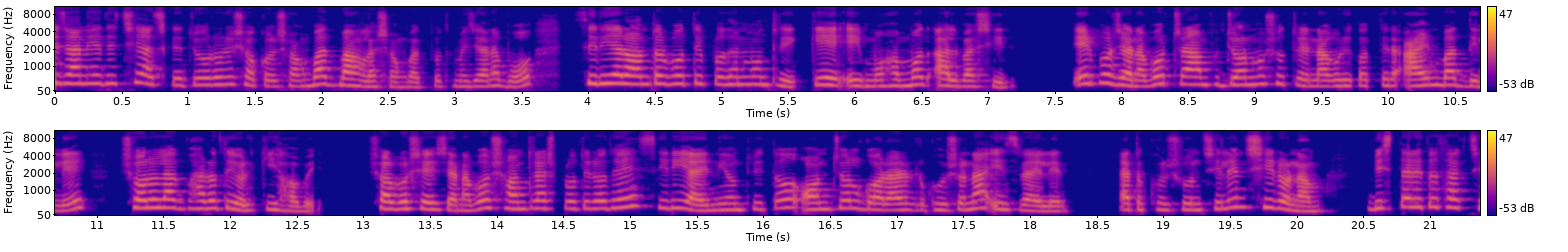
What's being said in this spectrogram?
শুরুতেই জানিয়ে দিচ্ছি আজকে জরুরি সকল সংবাদ, বাংলা সংবাদ। প্রথমে জানাব, সিরিয়ার অন্তর্বর্তী প্রধানমন্ত্রী কে এই মোহাম্মদ আল বাশির এরপর জানাব, ট্রাম্প জন্মসূত্রে নাগরিকত্বের আইন বাদ দিলে ষোলো লাখ ভারতীয়র কি হবে? সর্বশেষ জানাব, সন্ত্রাস প্রতিরোধে সিরিয়ায় নিয়ন্ত্রিত অঞ্চল গড়ার ঘোষণা ইসরায়েলের। এতক্ষণ শুনছিলেন শিরোনাম, বিস্তারিত থাকছে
